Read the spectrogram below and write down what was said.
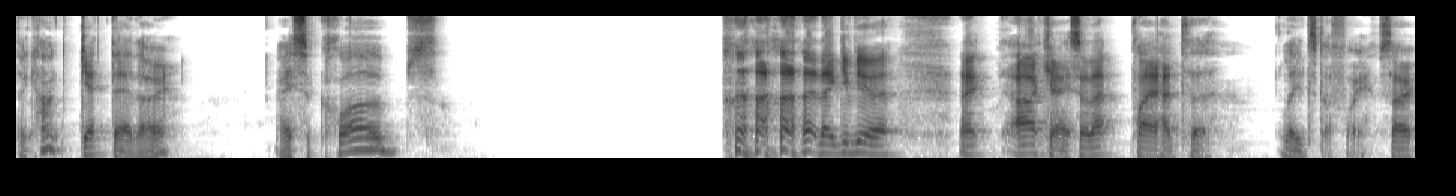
They can't get there though. Ace of clubs. they give you a. They, okay, so that player had to lead stuff for you. So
